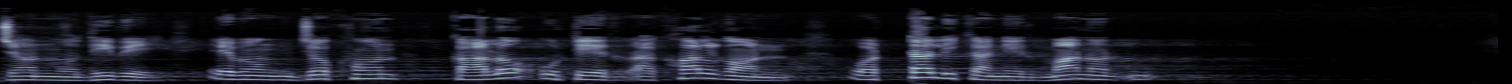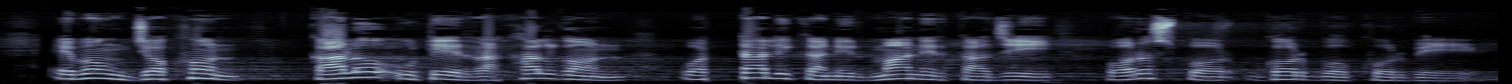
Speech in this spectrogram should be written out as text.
জন্ম দিবে এবং যখন কালো উটের রাখালগণ অট্টালিকা নির্মাণ এবং যখন কালো উটের রাখালগণ অট্টালিকা নির্মাণের কাজে পরস্পর গর্ব করবে।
